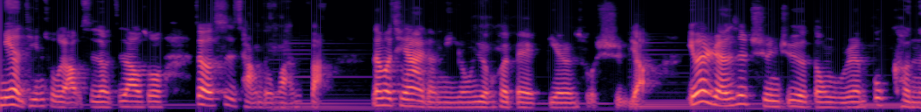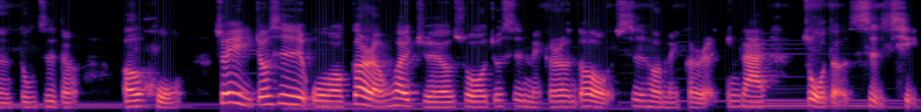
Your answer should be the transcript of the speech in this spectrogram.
你很清楚老实的知道说这个市场的玩法，那么亲爱的，你永远会被别人所需要。因为人是群居的动物，人不可能独自的而活，所以就是我个人会觉得说，就是每个人都有适合每个人应该做的事情。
